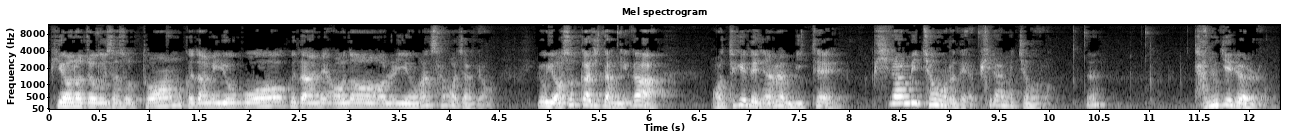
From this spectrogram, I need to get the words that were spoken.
비언어적 의사소통, 그 다음에 요구어, 그 다음에 언어를 이용한 상호작용. 요 여섯 가지 단계가 어떻게 되냐면 밑에 피라미드형으로 돼요. 피라미드형으로. 응? 단계별로.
